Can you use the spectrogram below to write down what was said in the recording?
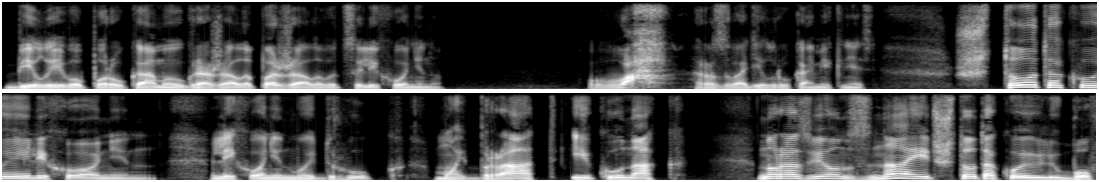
била его по рукам и угрожала пожаловаться Лихонину. «Вах!» — разводил руками князь. «Что такое Лихонин? Лихонин мой друг, мой брат и кунак. Но разве он знает, что такое любовь?»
